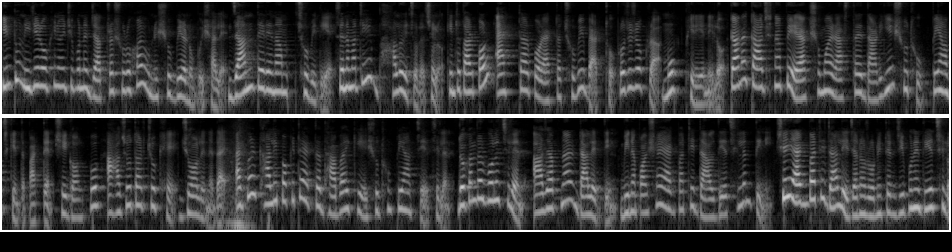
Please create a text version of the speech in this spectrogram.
কিন্তু নিজের অভিনয় জীবনের যাত্রা শুরু হয় উনিশশো বিরানব্বই সালে। জান তেরে নাম ছবি দিয়ে। সিনেমাটি ভালোই চলেছিল, কিন্তু তারপর একটার পর একটা ছবি ব্যর্থ। প্রযোজকরা মুখ ফিরিয়ে নিল। টানা কাজ না পেয়ে একসময় রাস্তায় দাঁড়িয়ে শুধু পেঁয়াজ কিনতে পারতেন। সেই গল্প আজও তার চোখে জল এনে দেয়। একবার খালি পকেটে একটা ধাবায় গিয়ে শুধু পেঁয়াজ চেয়েছিলেন। দোকানদার বলেছিলেন, আজ আপনার ডালের দিন। বিনা পয়সায় এক বাটি ডাল দিয়েছিলেন তিনি। সেই এক বাটি ডালে যেন রনিতের জীবনে দিয়েছিল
